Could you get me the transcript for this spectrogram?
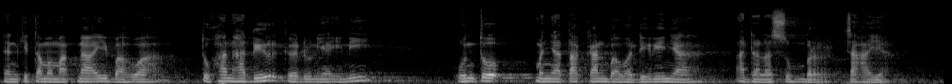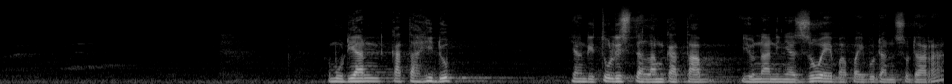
dan kita memaknai bahwa Tuhan hadir ke dunia ini untuk menyatakan bahwa dirinya adalah sumber cahaya. Kemudian kata hidup yang ditulis dalam kata Yunaninya Zoe Bapak Ibu dan Saudara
